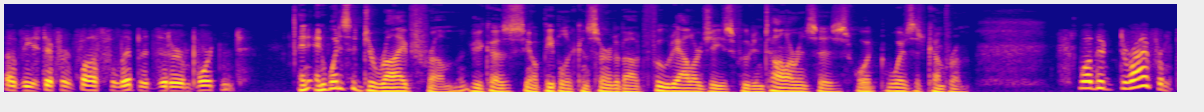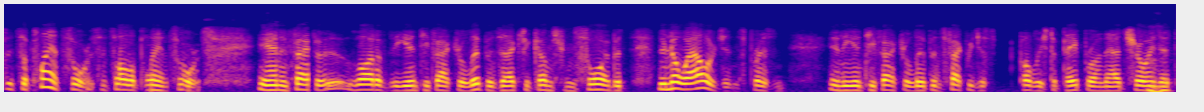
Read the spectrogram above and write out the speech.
of these different phospholipids that are important. And, and what is it derived from? Because you know people are concerned about food allergies, food intolerances. What where does it come from? Well, they're derived from it's a plant source. It's all a plant source, and in fact, a lot of the NT factor lipids actually comes from soy. But there are no allergens present in the NT factor lipids. In fact, we just published a paper on that showing mm-hmm.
